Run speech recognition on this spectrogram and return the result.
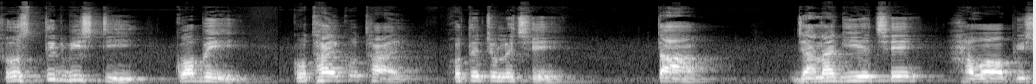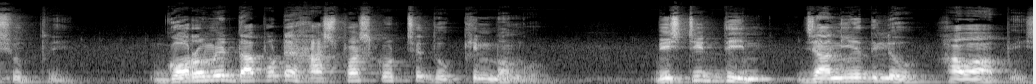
স্বস্তির বৃষ্টি কবে, কোথায় কোথায় হতে চলেছে তা জানা গিয়েছে হাওয়া অফিস সূত্রে। গরমের দাপটে হাঁসফাঁস করছে দক্ষিণবঙ্গ। বৃষ্টির দিন জানিয়ে দিল হাওয়া অফিস।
